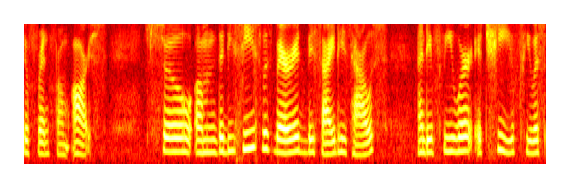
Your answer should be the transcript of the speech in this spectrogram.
different from ours. So um, the deceased was buried beside his house, and if he were a chief, he was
